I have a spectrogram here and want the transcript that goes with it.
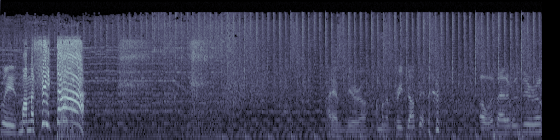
Please, mamacita! Have zero. I'm gonna pre-jump it. oh, was that it was zero?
